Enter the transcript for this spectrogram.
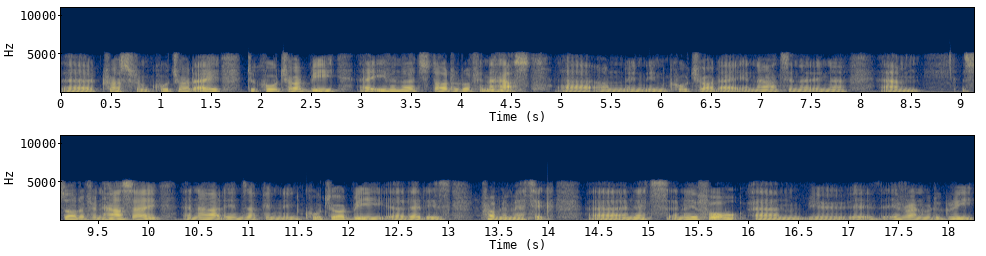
across from courtyard A to courtyard B, even though it started off in the house on in, in courtyard A, and now it's in a, in a um, started off in house A and now it ends up in, in courtyard B, uh, that is problematic, uh, and that's and therefore um, you, everyone would agree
